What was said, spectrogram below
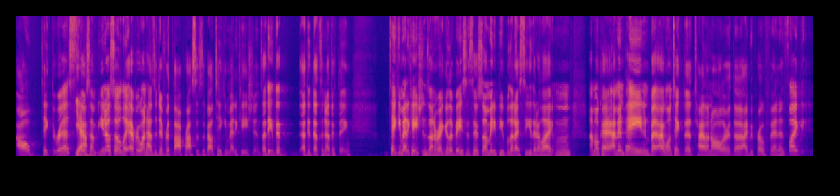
I'll take the risk. Yeah. There's some, you know, so like everyone has a different thought process about taking medications. I think that I think that's another thing. Taking medications on a regular basis. There's so many people that I see that are like, mm, I'm okay. I'm in pain, but I won't take the Tylenol or the ibuprofen. It's like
